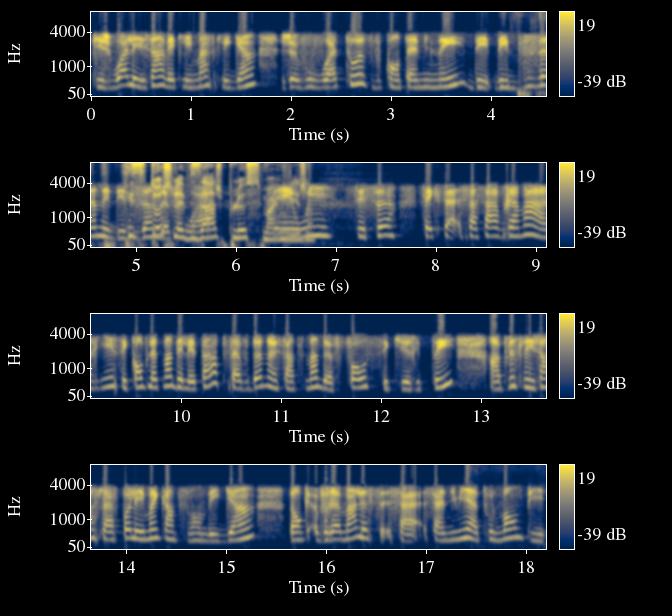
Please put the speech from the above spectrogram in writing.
puis je vois les gens avec les masques, les gants, je vous vois tous vous contaminer des, des dizaines et des Ils dizaines se touchent le visage plus même. Ben oui, c'est ça. Fait que ça, ça sert vraiment à rien. C'est complètement délétère, puis ça vous donne un sentiment de fausse sécurité. En plus, les gens se lavent pas les mains quand ils ont des gants. Donc, vraiment, là, ça, ça nuit à tout le monde. Puis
